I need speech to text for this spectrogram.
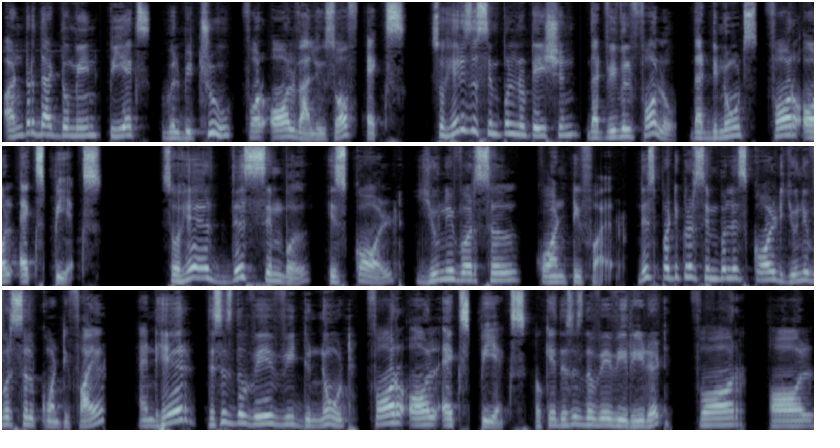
Under that domain, px will be true for all values of x. So here is a simple notation that we will follow that denotes for all x px. So here this symbol is called universal quantifier. This particular symbol is called universal quantifier and here this is the way we denote for all x px. Okay, this is the way we read it for all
